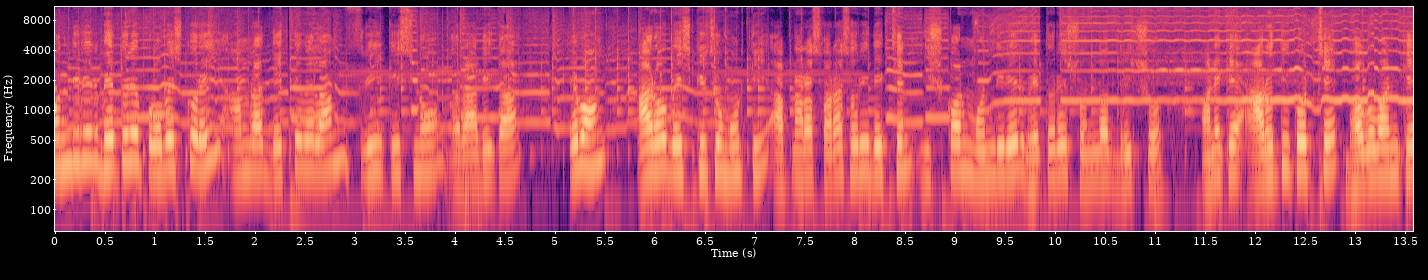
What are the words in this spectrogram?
মন্দিরের ভেতরে প্রবেশ করেই আমরা দেখতে পেলাম শ্রীকৃষ্ণ, রাধিকা এবং আরও বেশ কিছু মূর্তি। আপনারা সরাসরি দেখছেন ইস্কন মন্দিরের ভেতরে সুন্দর দৃশ্য। অনেকে আরতি করছে ভগবানকে।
